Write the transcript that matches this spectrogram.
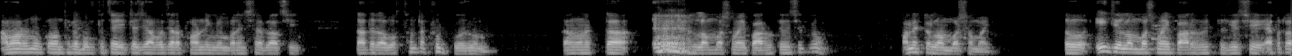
আমার অনুকরণ থেকে বলতে চাই, এটা যে আমরা যারা ফাউন্ডিং মেম্বার হিসাবে আছি, তাদের অবস্থানটা খুব করুন। কারণ অনেকটা লম্বা সময় পার হতে হয়েছে তো, অনেকটা লম্বা সময়। তো এই যে লম্বা সময় পার হইতে হয়েছে, এতটা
